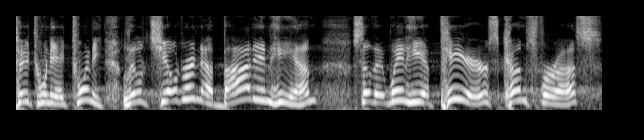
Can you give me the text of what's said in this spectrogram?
2 28 20. Little children, abide in him so that when he appears, comes for us,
